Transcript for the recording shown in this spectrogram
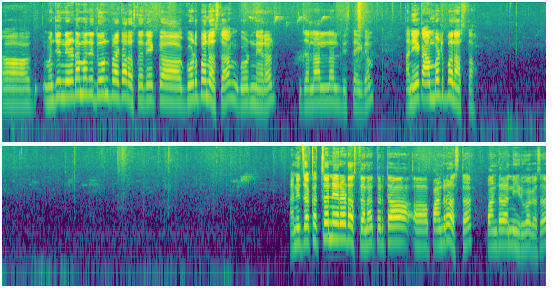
म्हणजे नेरडामध्ये दोन प्रकार असतात. एक गोड पण असतं गोड नेरड ज्या लाल लाल दिसतं एकदम आणि एक आंबट पण असतं. आणि जो कच्चा नेरड असता ना तर ता पांढरा असता पांढरा आणि हिरवा कसा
